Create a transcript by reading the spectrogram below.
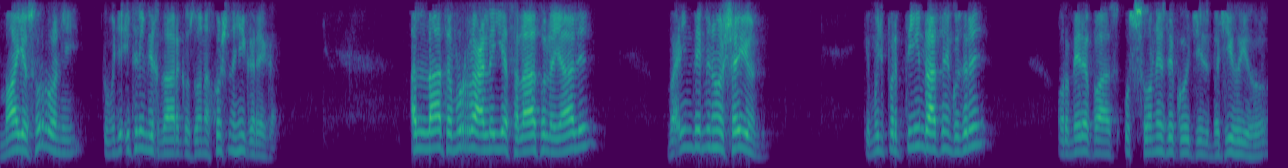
ما یسرنی، تو مجھے اتنی مقدار کو سونا خوش نہیں کرے گا۔ اللہ تمر علیہ صلاح الیال و عند منہ شعین کہ مجھ پر تین راتیں گزریں اور میرے پاس اس سونے سے کوئی چیز بچی ہوئی ہو،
